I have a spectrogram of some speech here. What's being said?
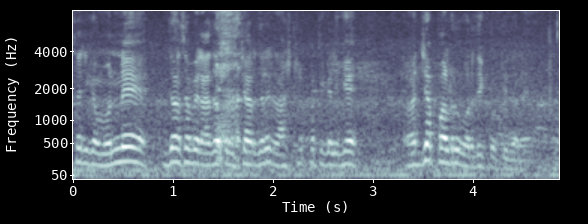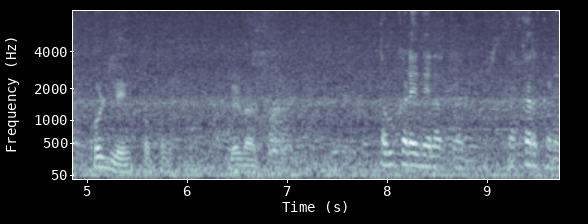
ಸರ್ ಈಗ ಮೊನ್ನೆ ವಿಧಾನಸಭೆಯಲ್ಲಿ ಆದಂಥ ವಿಚಾರದಲ್ಲಿ ರಾಷ್ಟ್ರಪತಿಗಳಿಗೆ ರಾಜ್ಯಪಾಲರು ವರದಿ ಕೊಟ್ಟಿದ್ದಾರೆ. ಕೊಡಲಿ ಬೇಡ. ತಮ್ಮ ಕಡೆಯಿಂದ ಏನಾದ್ರು ಸರ್ಕಾರ ಕಡೆ?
